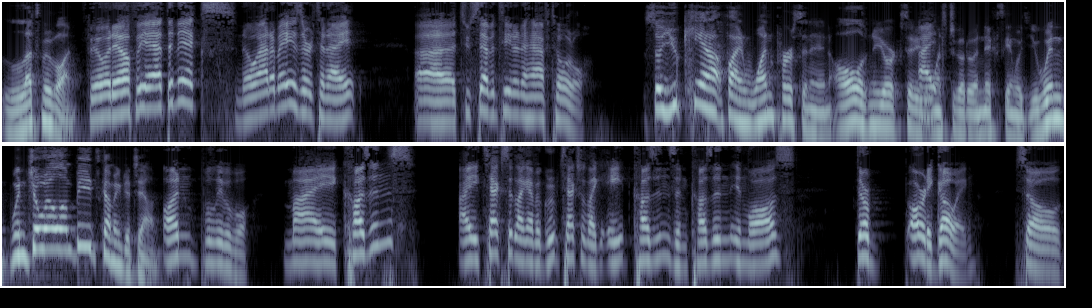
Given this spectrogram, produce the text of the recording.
Let's move on. Philadelphia at the Knicks. No Adam Aizer tonight. Uh, 217 and a half total. So you cannot find one person in all of New York City that I- wants to go to a Knicks game with you when when Joel Embiid's coming to town. Unbelievable. My cousins, I texted like I have a group text with like eight cousins and cousin-in-laws. They're already going, so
